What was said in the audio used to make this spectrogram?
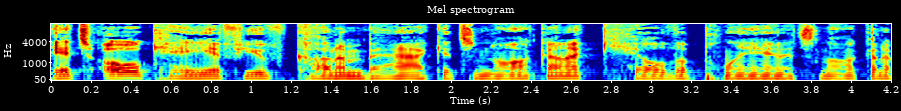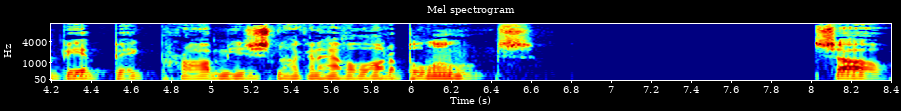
It's okay if you've cut them back. It's not going to kill the plant. It's not going to be a big problem. You're just not going to have a lot of blooms. So,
